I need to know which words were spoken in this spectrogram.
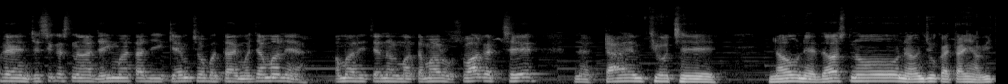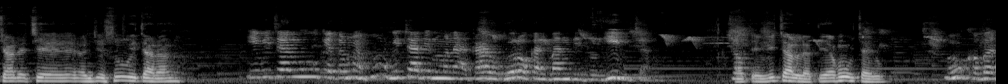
ફ્રેન્ડ જય શ્રી કૃષ્ણ જય માતાજી કેમ છો બધા મજામાં ને? અમારી ચેનલમાં તમારું સ્વાગત છે ને ટાઈમ થયો છે નવ ને દસ નો ને અંજુ કાંઈ અહીંયા વિચારે છે. અંજુ શું વિચારે? એ વિચાર્યું કે તમે હું વિચારીને મને આ કાળો દોરો કાલ બાંધી દીધો એ વિચારું હા, તે વિચાર લે તે શું વિચાર્યું? હું ખબર?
